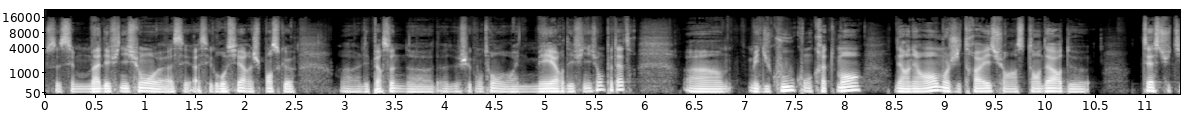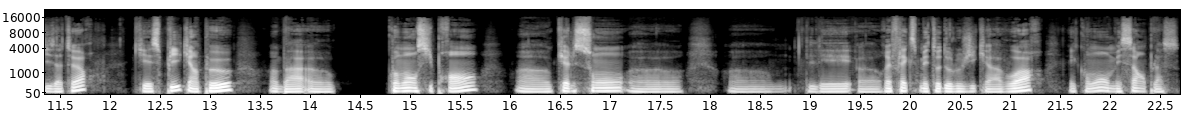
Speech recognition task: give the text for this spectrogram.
c'est ma définition euh, assez, assez grossière et je pense que euh, les personnes euh, de chez Conto auront une meilleure définition peut-être. mais du coup, concrètement, dernièrement, moi j'ai travaillé sur un standard de test utilisateur qui explique un peu bah, comment on s'y prend, quels sont les réflexes méthodologiques à avoir et comment on met ça en place.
